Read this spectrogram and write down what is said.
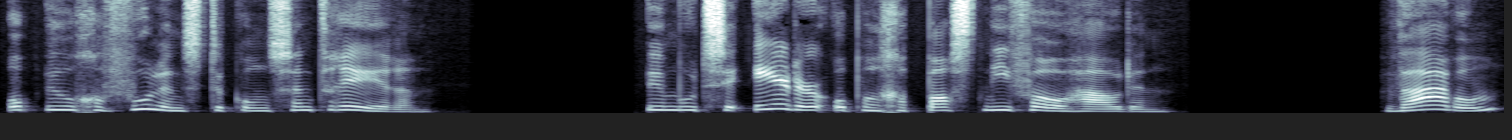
op uw gevoelens te concentreren. U moet ze eerder op een gepast niveau houden. Waarom?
